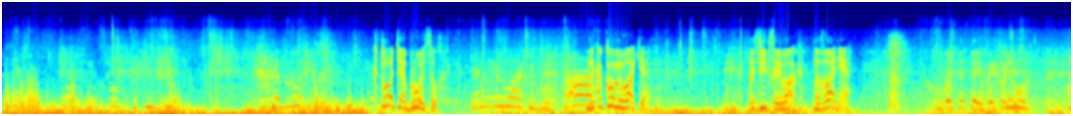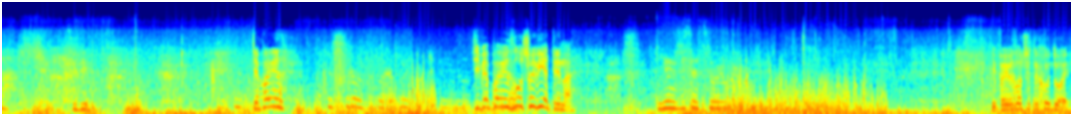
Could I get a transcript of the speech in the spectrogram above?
Хлопці, хлопці, пиздець. Мене бросили. Я Кто тебя бросил? на- Я на Івакі був. А, На каком Иваке? Позиция Ивак. Название? Стой, стой, стой, я перехвачу. Сиди. Тебе, повез... а ти сразу перебив. Тебе повезло, что ветрено. Я це свою вибив. И повезло, что ты худой.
